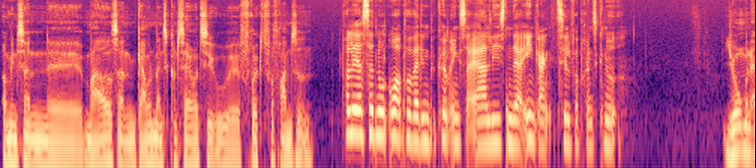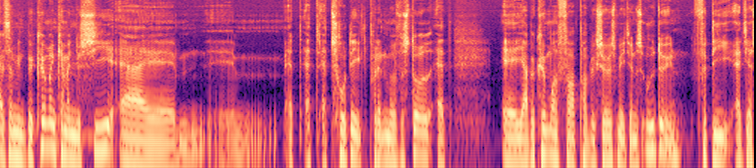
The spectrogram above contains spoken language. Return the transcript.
og min sådan øh, meget sådan gammelmandskonservative øh, frygt for fremtiden. Prøv lige at sætte nogle ord på, hvad din bekymring så er, lige sådan der en gang til for prins Knud. Jo, men altså min bekymring kan man jo sige er øh, at, at, at todelt på den måde forstået, at øh, jeg er bekymret for public service mediernes uddøen, fordi at jeg,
